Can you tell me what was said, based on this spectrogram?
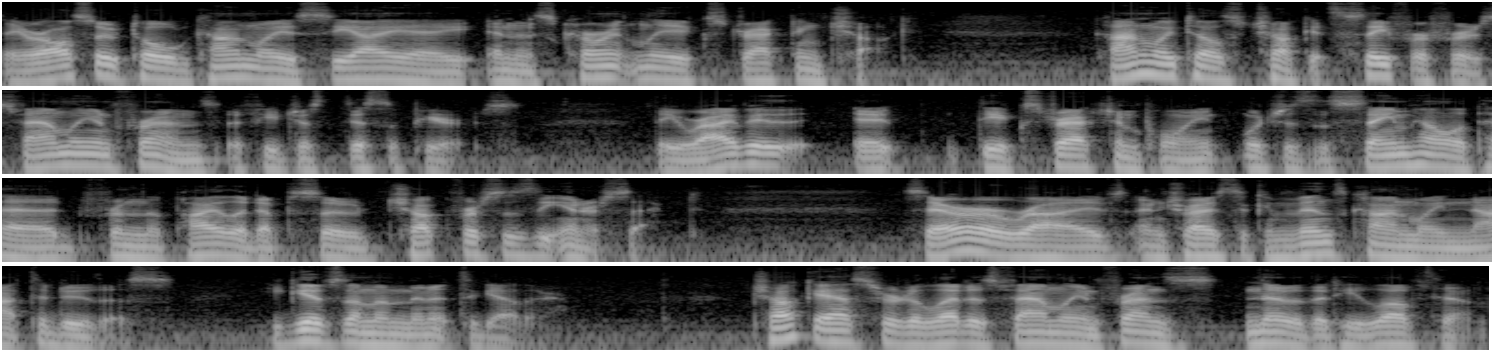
They are also told Conway is CIA and is currently extracting Chuck. Conway tells Chuck it's safer for his family and friends if he just disappears. They arrive at, the extraction point, which is the same helipad from the pilot episode Chuck versus the Intersect. Sarah arrives and tries to convince Conway not to do this. He gives them a minute together. Chuck asks her to let his family and friends know that he loved him.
